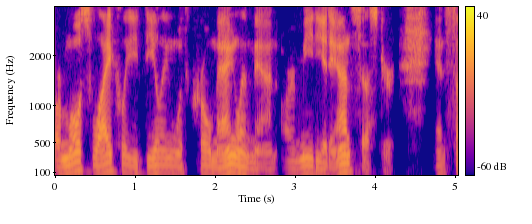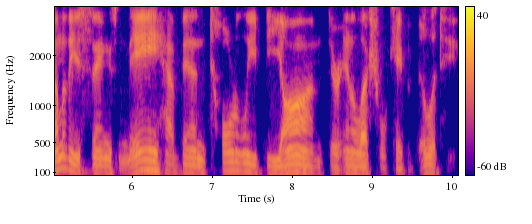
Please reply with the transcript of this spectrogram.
are most likely dealing with Cro-Magnon man, our immediate ancestor. And some of these things may have been totally beyond their intellectual capability.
